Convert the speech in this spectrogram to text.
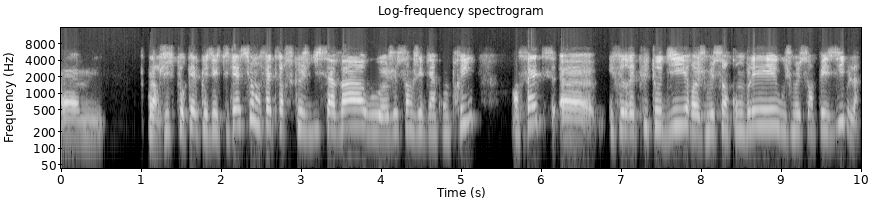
Euh, alors, juste pour quelques explications, en fait, lorsque je dis ça va ou je sens que j'ai bien compris, en fait, il faudrait plutôt dire je me sens comblé ou je me sens paisible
